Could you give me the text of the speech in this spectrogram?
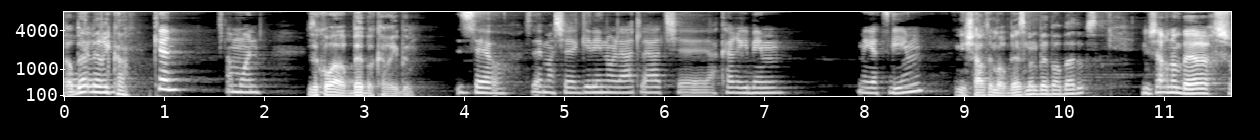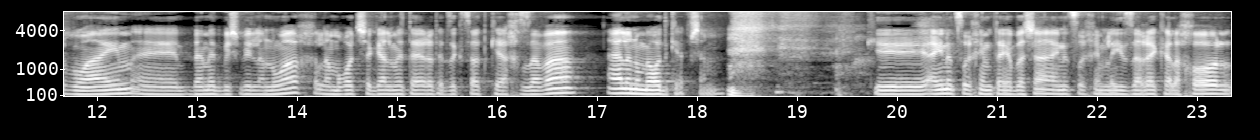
הרבה אמריקה. כן, המון. זה קורה הרבה בקריבים. זהו, זה מה שגילינו לאט לאט שהקריבים מייצגים. נשארתם הרבה זמן בברבדוס? נשארנו בערך שבועיים, באמת בשביל לנוח, למרות שגל מתארת את זה קצת כאכזבה, היה לנו מאוד כיף שם. כי היינו צריכים את היבשה, היינו צריכים להיזרק על החול.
